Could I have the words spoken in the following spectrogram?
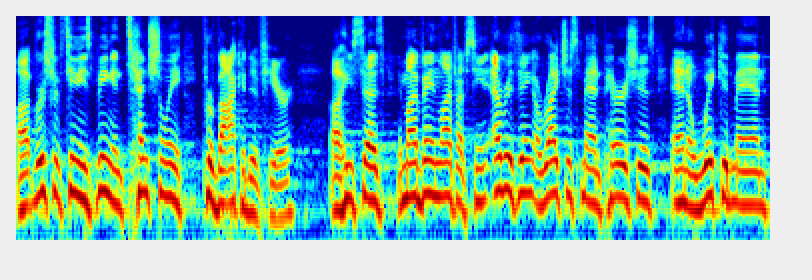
Uh, verse 15, he's being intentionally provocative here. Uh, he says, In my vain life, I've seen everything. A righteous man perishes, and a wicked man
